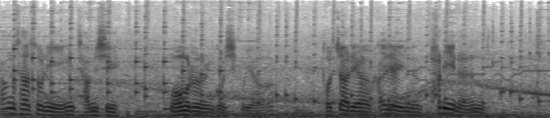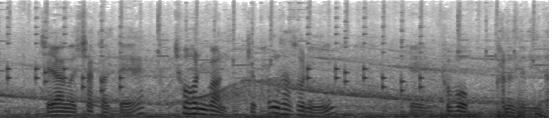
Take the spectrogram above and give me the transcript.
황사손이 잠시 머무르는 곳이고요. 돗자리가 깔려 있는 판이는 재앙을 시작할 때 초혼관, 즉 황사손이 예, 부복하는 데입니다.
